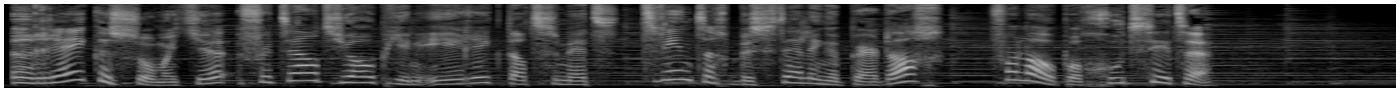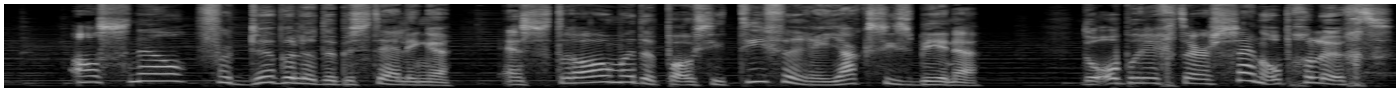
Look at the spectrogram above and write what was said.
Een rekensommetje vertelt Jopie en Erik dat ze met 20 bestellingen per dag voorlopig goed zitten. Al snel verdubbelen de bestellingen en stromen de positieve reacties binnen. De oprichters zijn opgelucht.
